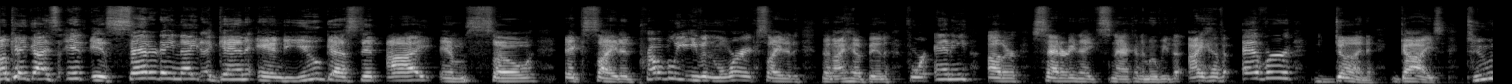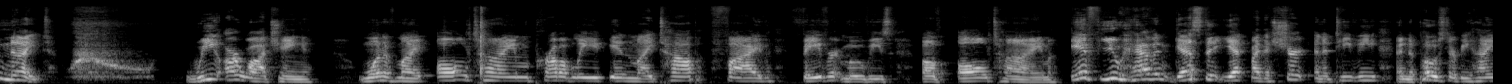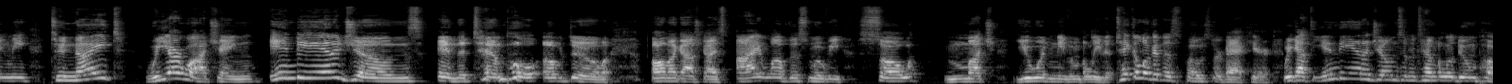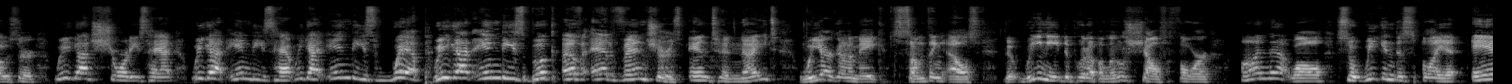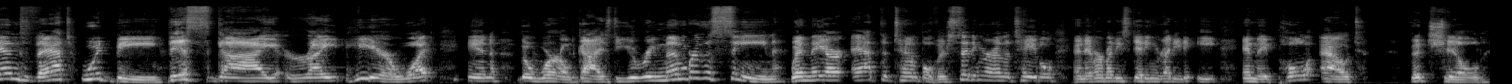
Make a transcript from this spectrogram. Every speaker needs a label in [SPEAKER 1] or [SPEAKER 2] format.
[SPEAKER 1] Okay, guys, it is Saturday night again, and you guessed it, I am so excited. Probably even more excited than I have been for any other Saturday night snack in a movie that I have ever done. Guys, tonight, we are watching one of my all-time, probably in my top five favorite movies of all time. If you haven't guessed it yet by the shirt and the TV and the poster behind me, tonight we are watching Indiana Jones in the Temple of Doom. Oh my gosh, guys, I love this movie so much you wouldn't even believe it. Take a look at this poster back here. We got the Indiana Jones and the Temple of Doom poster. We got Shorty's hat. We got Indy's hat. We got Indy's whip. We got Indy's book of adventures. And tonight, we are going to make something else that we need to put up a little shelf for on that wall so we can display it. And that would be this guy right here. What in the world? Guys, do you remember the scene when they are at the temple? They're sitting around the table and everybody's getting ready to eat and they pull out the chilled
